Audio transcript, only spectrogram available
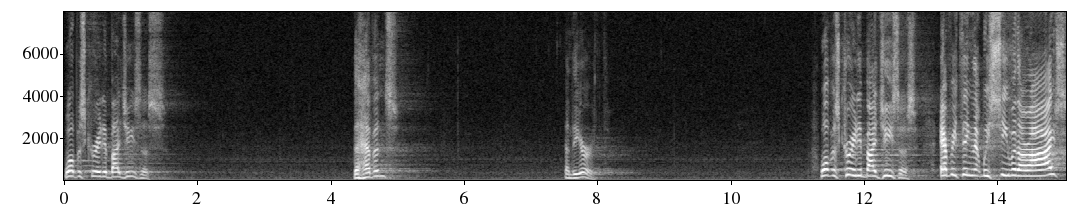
What was created by Jesus? The heavens and the earth. What was created by Jesus? Everything that we see with our eyes,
